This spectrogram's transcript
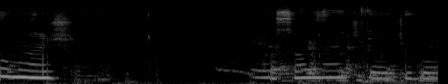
olmamış. Hasan nerede acaba?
